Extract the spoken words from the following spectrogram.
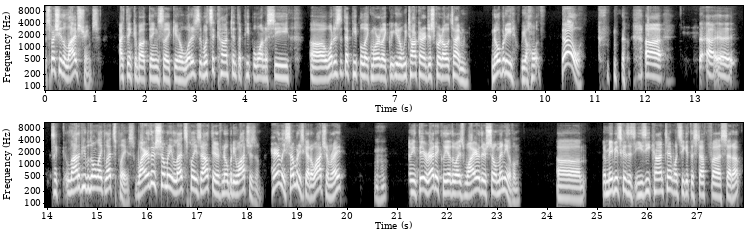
especially the live streams, I think about things like, you know, what is the, what's the content that people want to see? Uh, what is it that people like more like, you know, we talk on our Discord all the time. Nobody, we all, no. uh, uh, it's like a lot of people don't like Let's Plays. Why are there so many Let's Plays out there if nobody watches them? Apparently, somebody's got to watch them, right? Mm-hmm. I mean, theoretically, otherwise, why are there so many of them? Um, or maybe it's because it's easy content once you get the stuff uh, set up.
